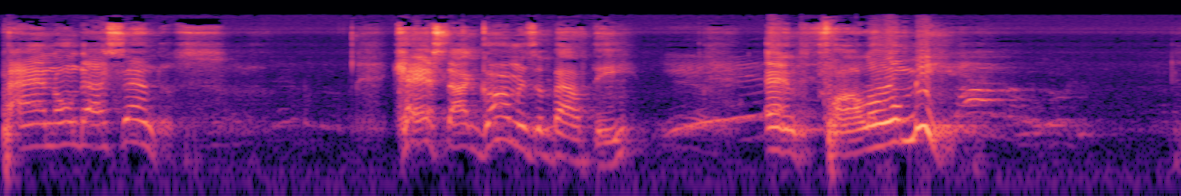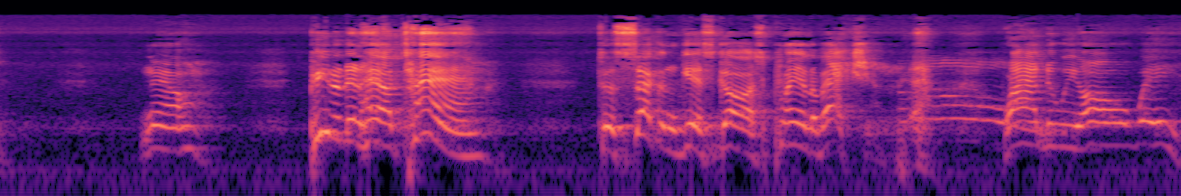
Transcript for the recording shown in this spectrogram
bind on thy sandals, cast thy garments about thee, and follow me. Now, Peter didn't have time to second guess God's plan of action. Why do we always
